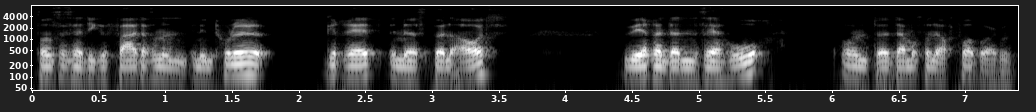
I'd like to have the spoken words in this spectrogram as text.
Sonst ist ja die Gefahr, dass man in den Tunnel gerät, in das Burnout, wäre dann sehr hoch. Und äh, da muss man auch vorbeugen.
